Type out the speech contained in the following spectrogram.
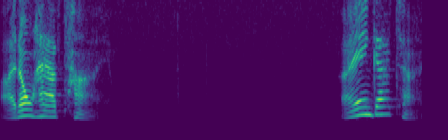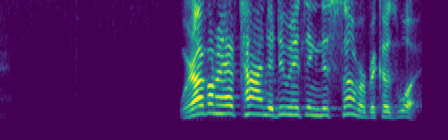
I don't have time. I ain't got time. We're not going to have time to do anything this summer because what?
